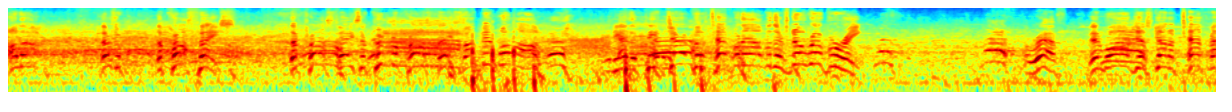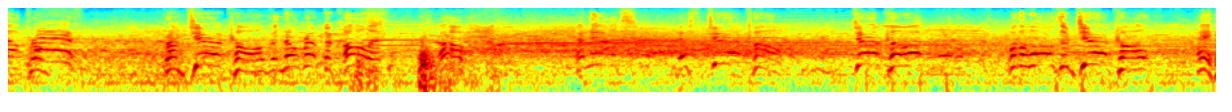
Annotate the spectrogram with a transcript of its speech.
hold on. There's a, the crossface. The crossface, a crippler crossface by Benoit. You hear the people. Jericho's tapping out, but there's no referee. A ref. Benoit just got a tap out from from Jericho, but no ref to call it. Uh-oh. And now it's, it's Jericho. Jericho up with the walls of Jericho. Hey,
